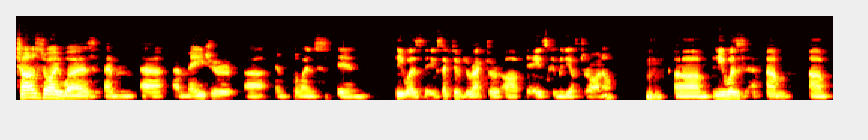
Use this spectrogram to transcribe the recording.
Charles Roy was a, a, a major uh, influence in. He was the executive director of the AIDS Committee of Toronto. Mm-hmm. Um, he was, um, um,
